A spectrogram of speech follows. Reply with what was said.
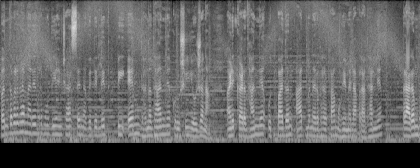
पंतप्रधान नरेंद्र मोदी यांच्या हस्ते नवी दिल्लीत पी एम धनधान्य कृषी योजना आणि कडधान्य उत्पादन आत्मनिर्भरता मोहिमेला प्राधान्य. प्रारंभ.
